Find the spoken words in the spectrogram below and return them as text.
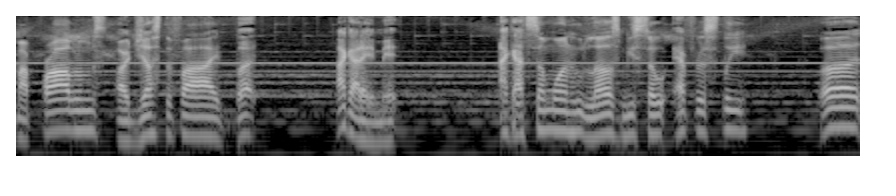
My problems are justified, but I gotta admit, I got someone who loves me so effortlessly, but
